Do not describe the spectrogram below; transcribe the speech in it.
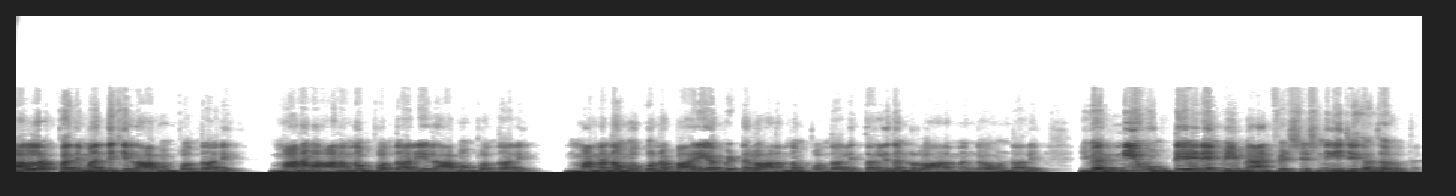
వల్ల పది మందికి లాభం పొందాలి మనం ఆనందం పొందాలి లాభం పొందాలి మన నమ్ముకున్న భార్య బిడ్డలు ఆనందం పొందాలి తల్లిదండ్రులు ఆనందంగా ఉండాలి. ఇవన్నీ ఉంటేనే మీ మేనిఫెస్టేషన్ ఈజీగా జరుగుతాయి.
